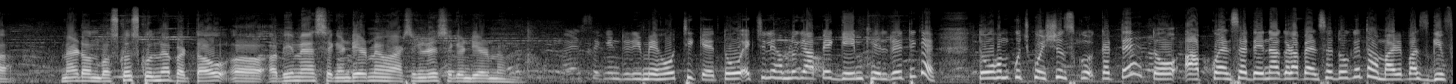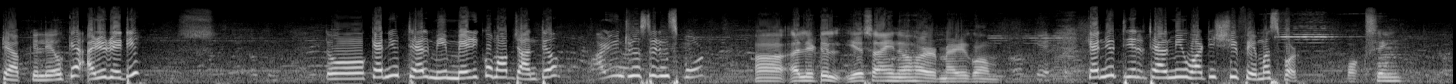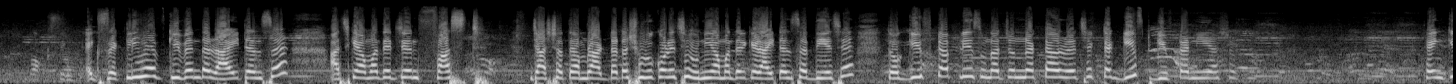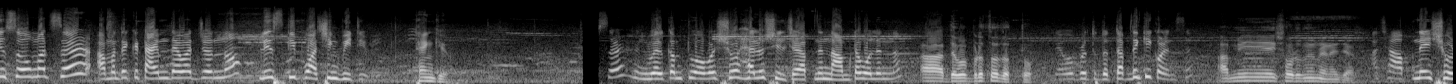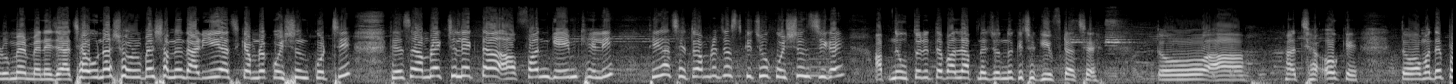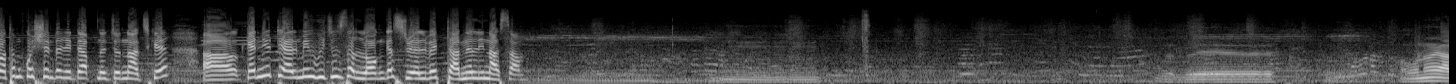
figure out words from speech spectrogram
मैं डॉन बॉस्को स्कूल में पढ़ता हूँ आ, अभी मैं सेकेंड ईयर में हूँ हायर सेकेंडरी सेकेंड ईयर में हूँ हायर सेकेंडरी में हो ठीक है तो एक्चुअली हम लोग यहाँ पे एक गेम खेल रहे हैं ठीक है तो हम कुछ क्वेश्चंस करते हैं तो आपको आंसर देना अगर आप आंसर दोगे तो हमारे पास गिफ्ट है आपके लिए ओके आर यू रेडी तो can you tell me Mary Kom आप जानते हो are you interested in sport Uh, a little. Yes, I know her, Marigom. Okay. Can you tell me what is she famous for? Boxing. Boxing. Exactly. You have given the right answer. আজকে আমাদের যে first যার সাথে আমরা আড্ডাটা শুরু করেছি উনি আমাদেরকে রাইট অ্যান্সার দিয়েছে তো গিফটটা প্লিজ ওনার জন্য একটা রয়েছে একটা গিফট গিফটটা নিয়ে আসো thank you so much sir আমাদেরকে টাইম দেওয়ার জন্য please keep watching B T V thank you sir welcome to our show hello Silchar আপনার নামটা বলেন না দেবব্রত দত্ত। দেবব্রত দত্ত। আপনি কি করেন স্যার আমি এই শোরুমের ম্যানেজার আচ্ছা আপনি এই শোরুমের ম্যানেজার আচ্ছা ওনার শোরুমের সামনে দাঁড়িয়ে আজকে আমরা কোয়েশ্চেন করছি। ঠিক আছে আমরা অ্যাকচুয়ালি একটা ফান গেম খেলি। ঠিক আছে তো আমরা জাস্ট কিছু কোয়েশ্চেন জিগাই। আপনি উত্তর দিতে পারলে আপনার জন্য কিছু গিফট আছে। তো আচ্ছা ওকে তো আমাদের প্রথম কোয়েশ্চেনটা যেটা আপনার জন্য আজকে can you tell me which is the longest railway tunnel in Assam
